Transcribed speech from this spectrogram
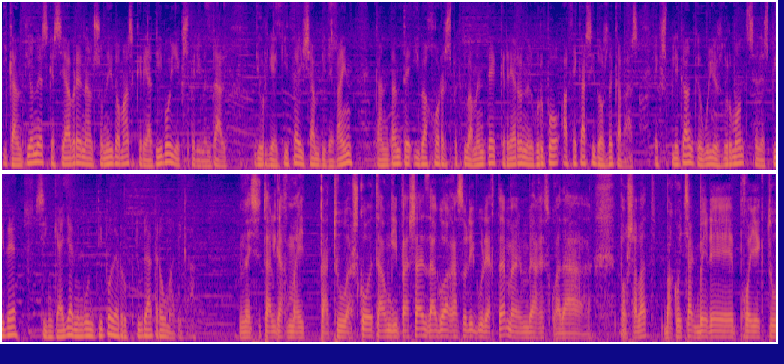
y canciones que se abren al sonido más creativo y experimental. Jurgi Equiza y Xampi Degain, cantante y bajo respectivamente, crearon el grupo hace casi dos décadas. Explican que Willis Drummond se despide sin que haya ningún tipo de ruptura traumática. Naiz eta algar maitatu asko eta ongi pasa ez dago arrazorik gure arte, maen beharrezkoa da pausa bat. Bakoitzak bere proiektu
